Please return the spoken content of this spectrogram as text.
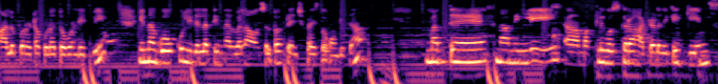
ಹಾಲು ಪರೋಟ ಕೂಡ ತಗೊಂಡಿದ್ವಿ. ಇನ್ನು ಗೋಕುಲ್ ಇದೆಲ್ಲ ತಿನ್ನಲ್ವಲ್ಲ, ಅವ್ನು ಸ್ವಲ್ಪ ಫ್ರೆಂಚ್ ಫ್ರೈಸ್ ತೊಗೊಂಡಿದ್ದ. ಮತ್ತು ನಾನಿಲ್ಲಿ ಮಕ್ಕಳಿಗೋಸ್ಕರ ಆಟ ಆಡೋದಕ್ಕೆ ಗೇಮ್ಸ್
